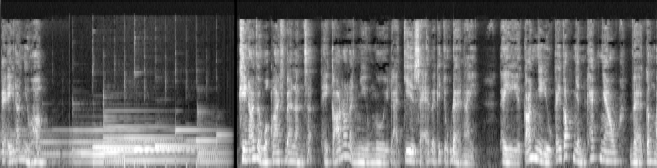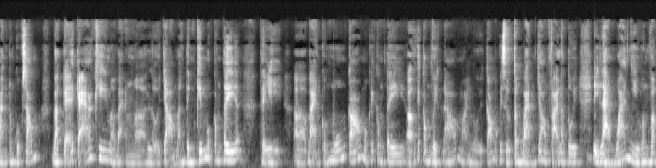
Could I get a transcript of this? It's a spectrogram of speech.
cái ý đó nhiều hơn. Khi nói về work life balance á, thì có rất là nhiều người đã chia sẻ về cái chủ đề này thì có nhiều cái góc nhìn khác nhau về cân bằng trong cuộc sống. Và kể cả khi mà bạn ờ, lựa chọn bạn tìm kiếm một công ty á, thì uh, bạn cũng muốn có một cái công ty ở cái công việc đó mọi người có một cái sự cân bằng chứ không phải là tôi đi làm quá nhiều vân vân.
